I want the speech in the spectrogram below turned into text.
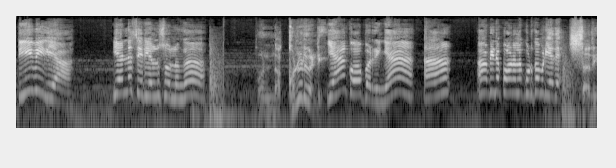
டிவி இல்லையா என்ன சீரியல்னு சொல்லுங்க. உன்னை கொண்டுட வேண்டி ஏன் கோவப்படுறீங்க? அப்படின்னா போனெல்லாம் கொடுக்க முடியாது. சரி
